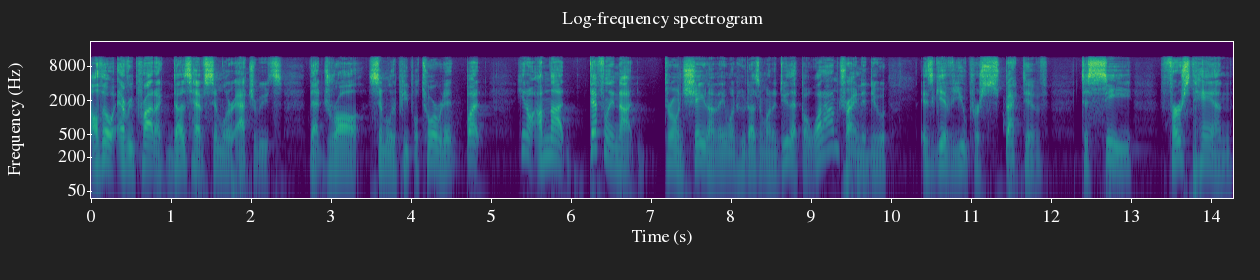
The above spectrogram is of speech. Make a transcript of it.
although every product does have similar attributes that draw similar people toward it. But, you know, I'm not definitely not throwing shade on anyone who doesn't want to do that. But what I'm trying to do is give you perspective to see firsthand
